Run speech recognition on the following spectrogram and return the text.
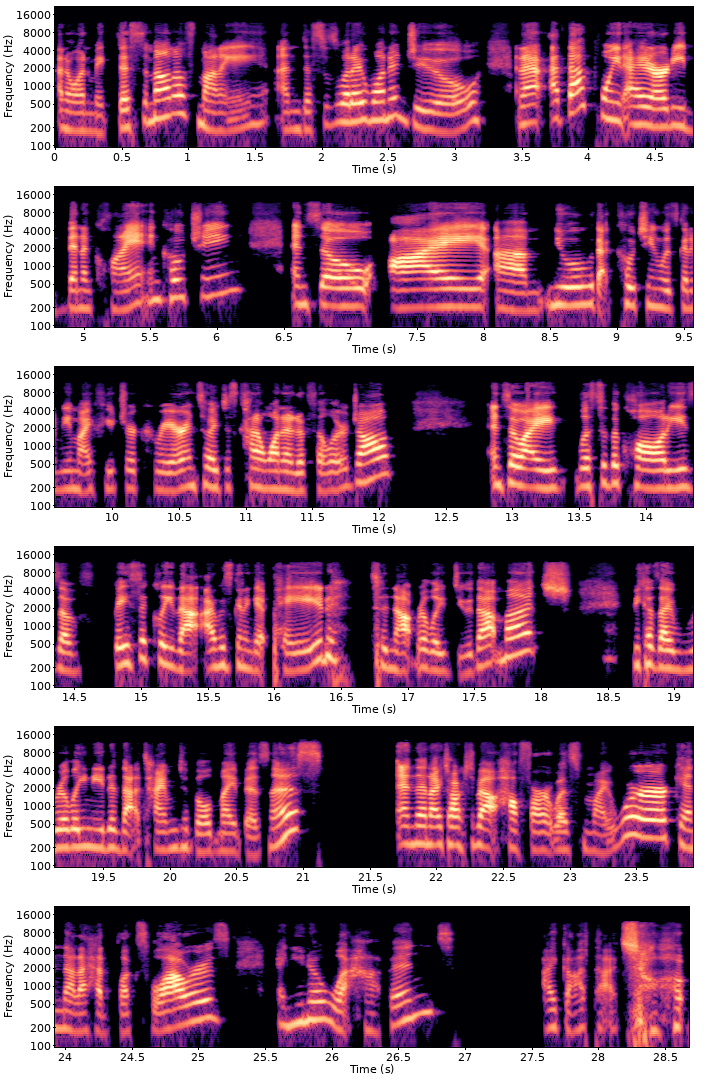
and I want to make this amount of money and this is what I want to do. And I, at that point, I had already been a client in coaching. And so I um, knew that coaching was going to be my future career. And so I just kind of wanted a filler job. And so I listed the qualities of basically that I was going to get paid to not really do that much because I really needed that time to build my business. And then I talked about how far it was from my work and that I had flexible hours. And you know what happened? I got that job.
